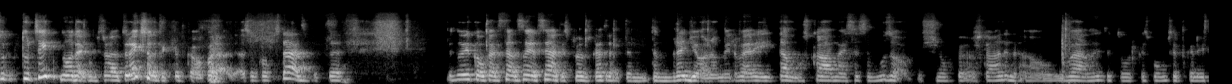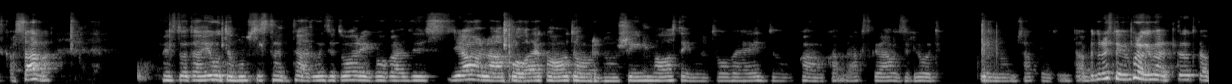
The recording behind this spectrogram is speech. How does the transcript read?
tur, tur citi noteikumi strādā, tur eksotika kaut kā parādās un kaut kas tāds, bet uh, Bet nu, ir kaut kādas tādas lietas, jā, kas, protams, katram tam, tam reģionam ir, vai arī tam, uz kā mēs esam uzauguši. Nu, piemēram, skandināvu vēlu literatūru, kas mums ir gan kā sava. Mēs to tā jūtam. Mums ir tāda, tāda līdz ar to arī kaut kādas jaunāko laiku autori no šīm valstīm un to veidu, kā, kā raksta grāmatas, ir ļoti pieņemami, saprotami. Tā. Bet, nu, es teiktu, ka kā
